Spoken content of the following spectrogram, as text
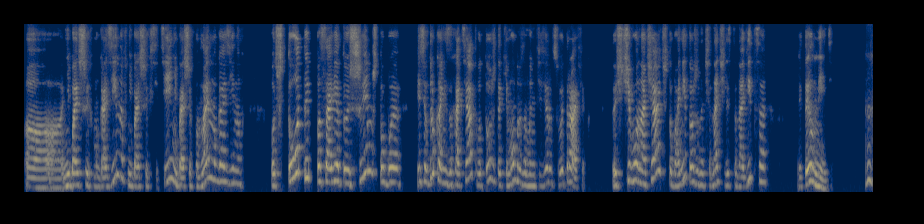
а, небольших магазинов, небольших сетей, небольших онлайн-магазинов. Вот что ты посоветуешь им, чтобы если вдруг они захотят вот тоже таким образом монетизировать свой трафик. То есть с чего начать, чтобы они тоже начали становиться ритейл-медиа?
